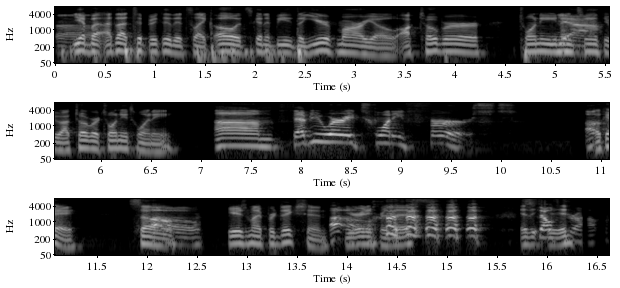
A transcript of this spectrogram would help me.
Uh, yeah, but I thought typically it's like, oh, it's gonna be the year of Mario, October 2019 Yeah. through October 2020. Um, February twenty first. Okay, so Oh. here's my prediction. Uh-oh. You ready for this? Stealth it- drop.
